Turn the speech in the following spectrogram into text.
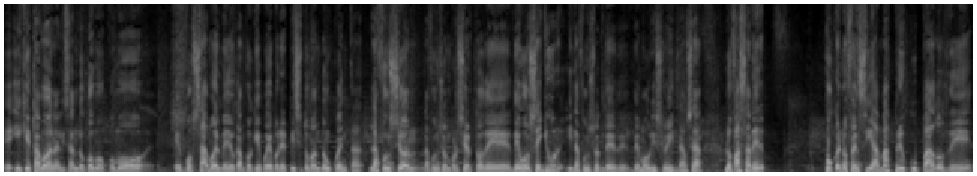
eh, y que estamos analizando cómo, cómo esbozamos el mediocampo que puede poner Pisi tomando en cuenta la función, la función, por cierto, de, de Boseyur y la función de, de, Mauricio Isla. O sea, los vas a ver poco en ofensiva, más preocupados de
